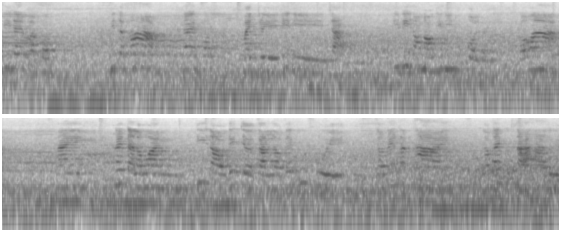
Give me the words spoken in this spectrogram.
พี่ได้มาพบมิตรภาพ องที่นี่ทุกคนเลย เพราะว่าในในแต่ละวันที่เราได้เจอกันเราได้พูดคุย เราได้ทักทาย เราได้ปรึกษาหารือ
